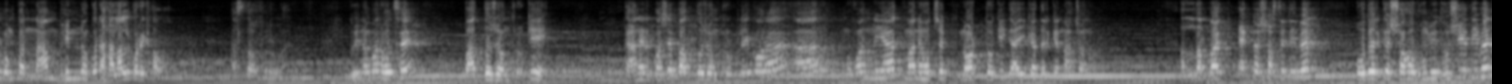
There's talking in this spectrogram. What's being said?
এবং তার নাম ভিন্ন করে হালাল করে খাওয়া। আস্তাগফিরুল্লাহ। দুই নম্বর হচ্ছে বাদ্যযন্ত্র। কে? গানের পাশে বাদ্যযন্ত্র প্লে করা আর মুহান্নিয়াত মানে হচ্ছে নর্তকী গায়িকাদেরকে নাচানো। আল্লাহ একটা শাস্তি দিবেন, ওদেরকে সহ ভূমি ধসিয়ে দিবেন।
